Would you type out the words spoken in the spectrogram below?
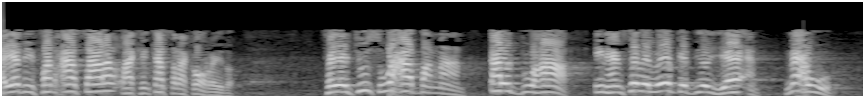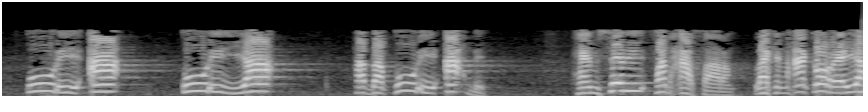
Ayadii fadxaa saaran laakiin kasra ka horaydo fayajuusu waxaa bannaan qalbuhaa in hamsada loo gediyo yaaan naxwo quria quriya hadda quria dhe hamsadii fadxaa saaran. Laakiin maxaa ka horreeya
